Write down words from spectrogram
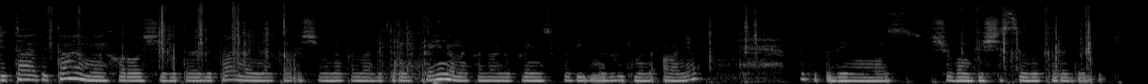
Вітаю, вітаю, мої хороші! Вітаю, вітаю, мої найкращі. Ви на каналі Таро Україна, на каналі Української відьми. Звуть мене Аня. Давайте подивимось, що вам вищі сили передають.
